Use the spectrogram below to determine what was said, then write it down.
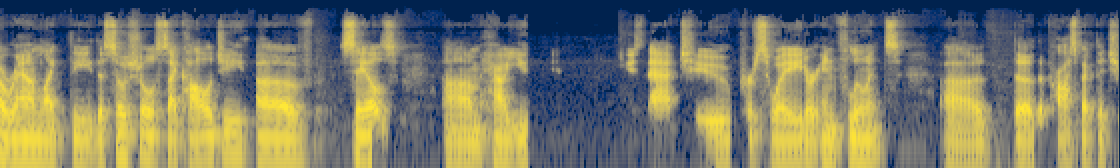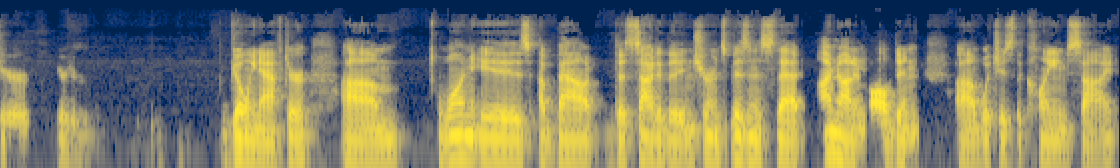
around like the the social psychology of sales, um, how you use that to persuade or influence uh, the the prospect that you're you're going after. Um, one is about the side of the insurance business that I'm not involved in, uh, which is the claim side.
